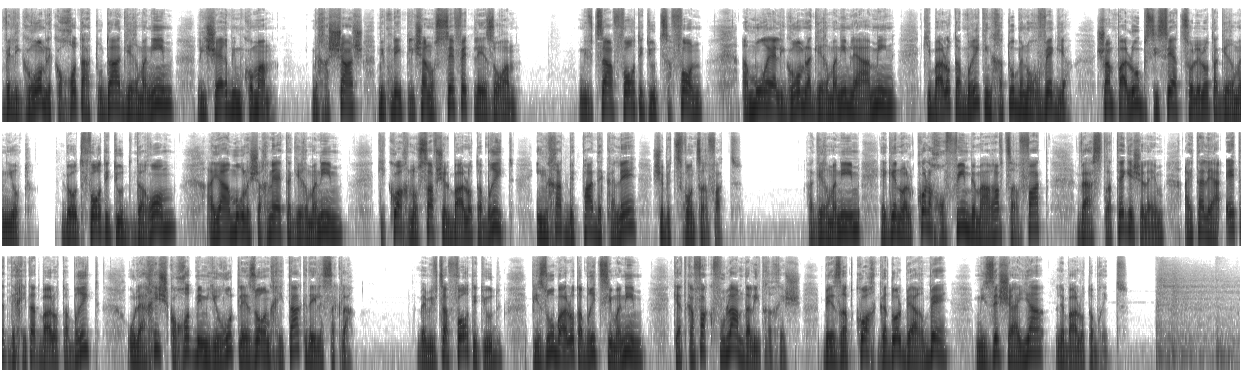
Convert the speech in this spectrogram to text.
ולגרום לכוחות העתודה הגרמניים להישאר במקומם, מחשש מפני פלישה נוספת לאזורם. מבצע פורטיטיוד צפון אמור היה לגרום לגרמנים להאמין כי בעלות הברית ינחתו בנורבגיה, שם פעלו בסיסי הצוללות הגרמניות. בעוד פורטיטיוד דרום היה אמור לשכנע את הגרמנים כי כוח נוסף של בעלות הברית ינחת בפא דה קלה שבצפון צרפת. הגרמנים הגנו על כל החופים במערב צרפת והאסטרטגיה שלהם הייתה להאט את נחיתת בעלות הברית ולהחיש כוחות במהירות לאזור הנחיתה כדי לסכלה. במבצע פורטיטיוד פיזרו בעלות הברית סימנים כי התקפה כפולה עמדה להתרחש בעזרת כוח גדול בהרבה מזה שהיה לבעלות הברית.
